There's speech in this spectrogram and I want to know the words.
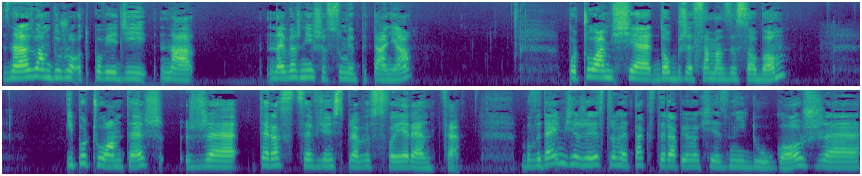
znalazłam dużo odpowiedzi na najważniejsze w sumie pytania, poczułam się dobrze sama ze sobą i poczułam też, że teraz chcę wziąć sprawy w swoje ręce. Bo wydaje mi się, że jest trochę tak z terapią, jak się w niej długo, że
